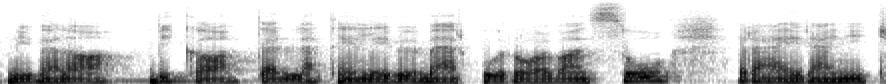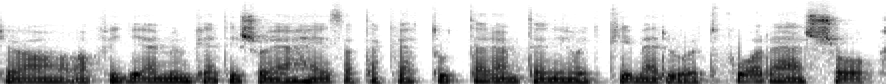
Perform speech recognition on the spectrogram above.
mivel a Bika területén lévő Merkurról van szó, ráirányítja a figyelmünket, és olyan helyzeteket tud teremteni, hogy kimerült források,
